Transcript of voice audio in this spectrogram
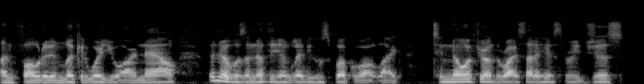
unfolded and look at where you are now, then there was another young lady who spoke about like to know if you're on the right side of history, just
